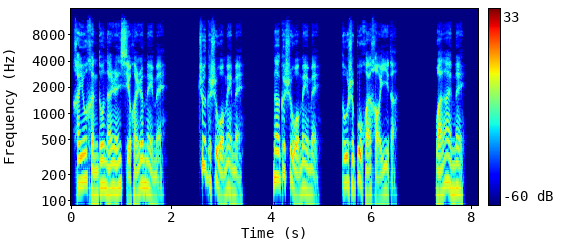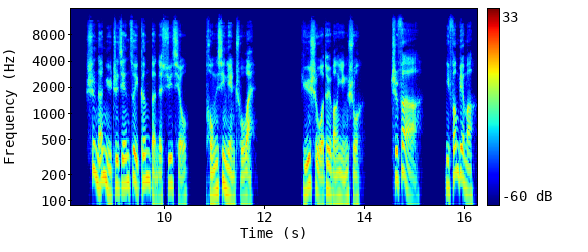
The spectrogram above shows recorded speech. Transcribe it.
还有很多男人喜欢认妹妹，这个是我妹妹，那个是我妹妹，都是不怀好意的，玩暧昧。是男女之间最根本的需求，同性恋除外。于是我对王莹说：“吃饭啊，你方便吗？”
